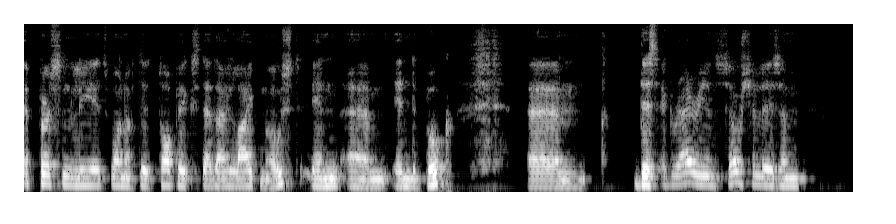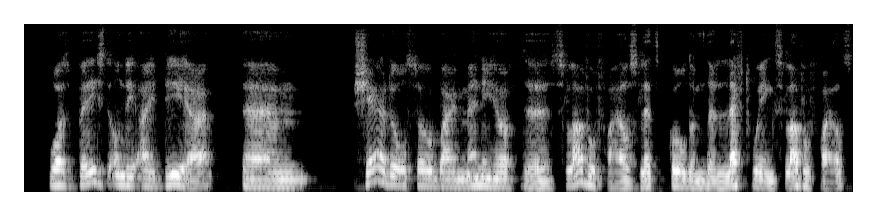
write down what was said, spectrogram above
uh, personally, it's one of the topics that I like most in um, in the book um, this agrarian socialism was based on the idea um, shared also by many of the Slavophiles, let's call them the left wing Slavophiles,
